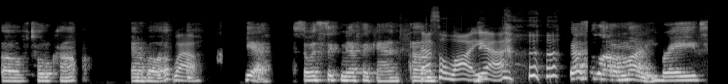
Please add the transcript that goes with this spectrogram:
of total comp and above. Wow. Yeah. So it's significant. Um, that's a lot. Yeah. that's a lot of money, right?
